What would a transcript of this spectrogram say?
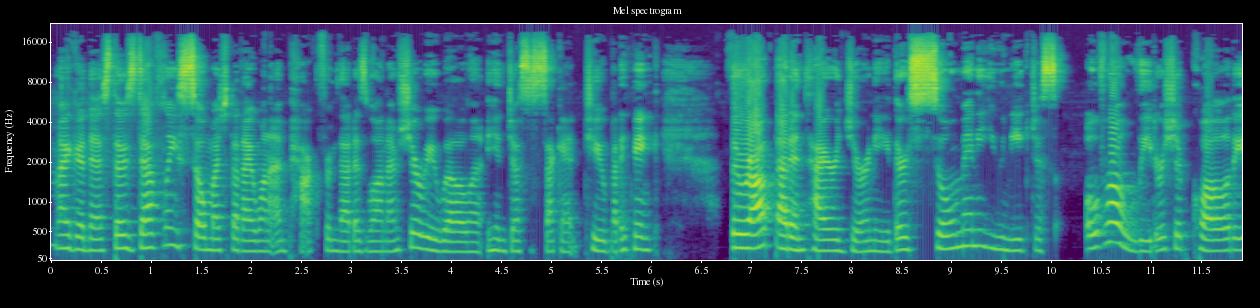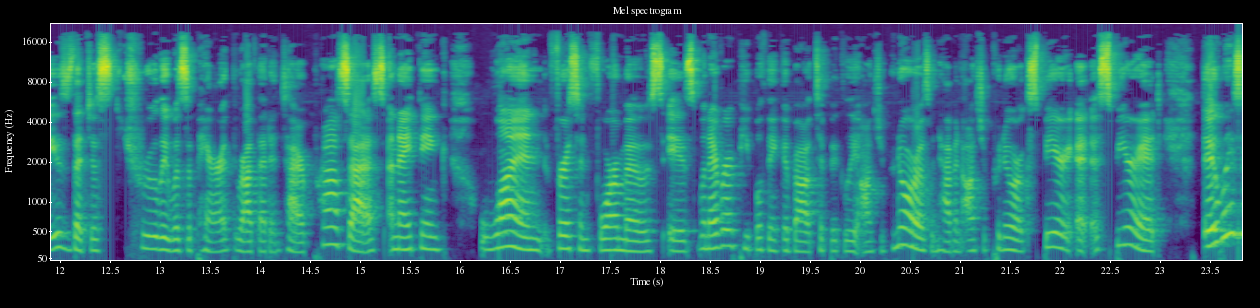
My goodness, there's definitely so much that I want to unpack from that as well. And I'm sure we will in just a second too. But I think throughout that entire journey, there's so many unique just overall leadership qualities that just truly was apparent throughout that entire process. And I think one, first and foremost, is whenever people think about typically entrepreneurs and have an entrepreneur experience, a uh, uh, spirit, they always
